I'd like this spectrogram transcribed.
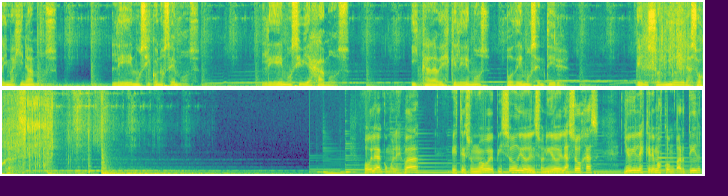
e imaginamos. Leemos y conocemos. Leemos y viajamos. Y cada vez que leemos podemos sentir el sonido de las hojas. Hola, ¿cómo les va? Este es un nuevo episodio del Sonido de las Hojas y hoy les queremos compartir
